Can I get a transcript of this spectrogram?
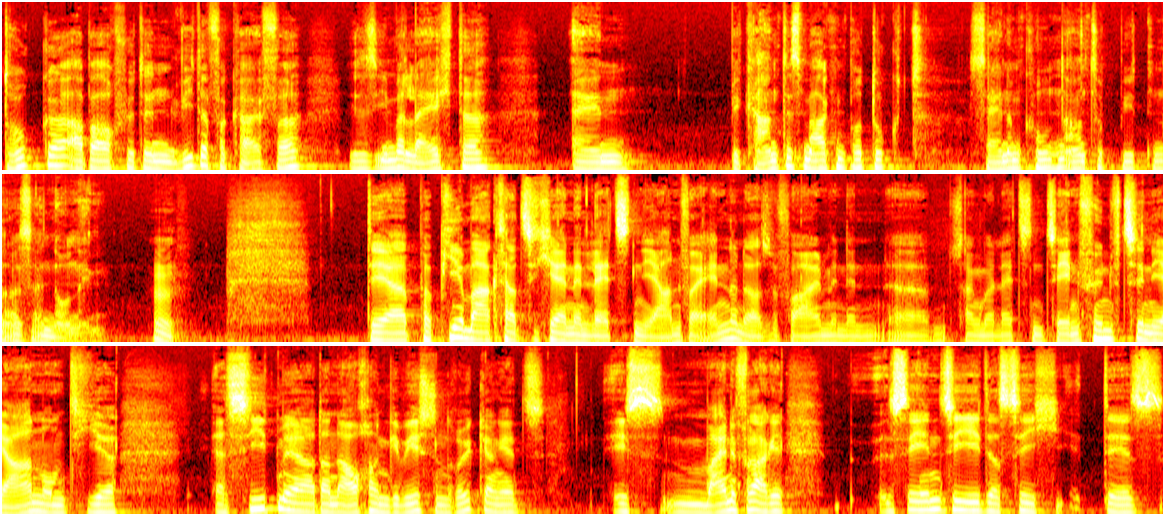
Drucker, aber auch für den Wiederverkäufer ist es immer leichter, ein bekanntes Markenprodukt seinem Kunden anzubieten als ein No-Name. Hm. Der Papiermarkt hat sich ja in den letzten Jahren verändert, also vor allem in den, äh, sagen wir, letzten 10, 15 Jahren. Und hier sieht man ja dann auch einen gewissen Rückgang. Jetzt ist meine Frage, Sehen Sie, dass sich das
